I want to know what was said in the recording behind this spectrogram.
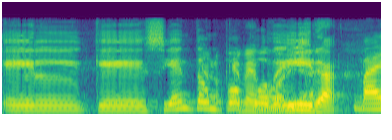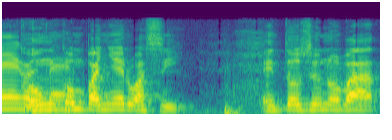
el que sienta un poco de ira con un compañero así Entonces uno va,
